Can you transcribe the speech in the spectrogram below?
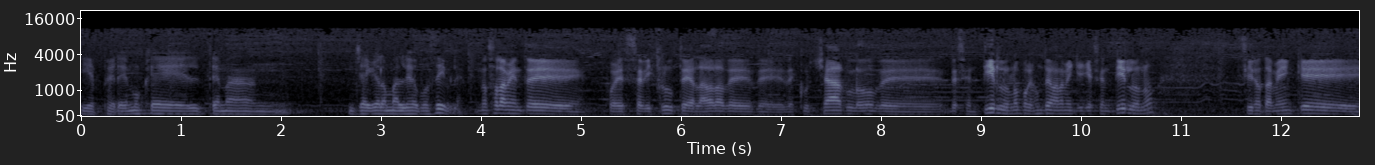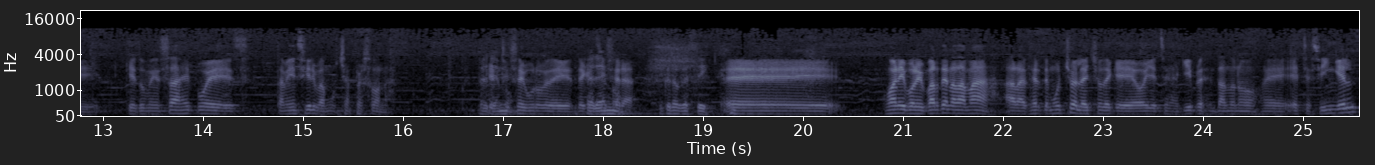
y esperemos que el tema llegue lo más lejos posible. No solamente pues se disfrute a la hora de, escucharlo de, sentirlo no porque es un tema también que hay que sentirlo no sino también que, tu mensaje pues también sirva a muchas personas. Estoy seguro de, que así será. Yo creo que sí. Eh, Juan, y por mi parte nada más, agradecerte mucho el hecho de que hoy estés aquí presentándonos eh, este single.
